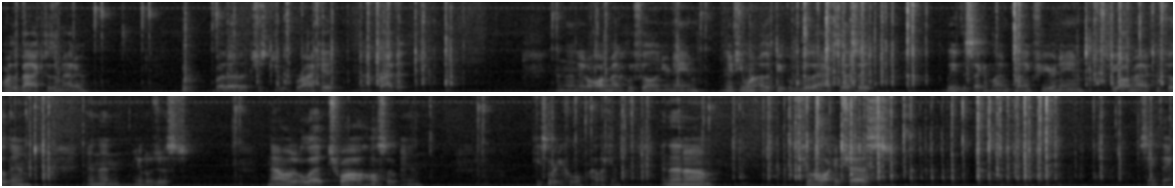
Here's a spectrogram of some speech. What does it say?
or the back, doesn't matter. But uh, just do a bracket and private. And then it'll automatically fill in your name. And if you want other people to be able to access it, leave the second line blank for your name to be automatically filled in. And then it'll just, now it'll let Chua also in. He's pretty cool. I like him. And then um, if you want to lock a chest, same thing.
